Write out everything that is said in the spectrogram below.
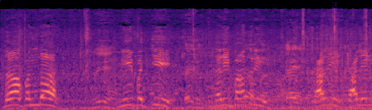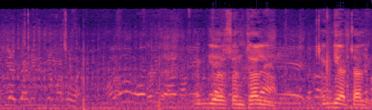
દસ પંદર વીસ પચીસ ત્રીસ પાંત્રીસ ચાલીસ ચાલીસ રૂપિયા ચાલીસ રૂપિયા માં અગિયારસો ને ચાલીસ અગિયાર ચાલીસ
